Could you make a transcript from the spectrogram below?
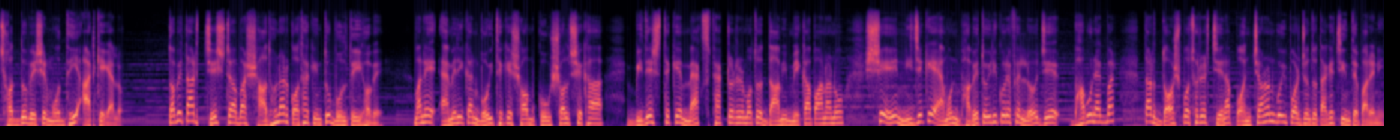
ছদ্মবেশের মধ্যেই আটকে গেল। তবে তার চেষ্টা বা সাধনার কথা কিন্তু বলতেই হবে। মানে আমেরিকান বই থেকে সব কৌশল শেখা, বিদেশ থেকে ম্যাক্স ফ্যাক্টরের মতো দামি মেকআপ আনানো, সে নিজেকে এমনভাবে তৈরি করে ফেলল যে, ভাবুন একবার, তার দশ বছরের চেনা পঞ্চানন বই পর্যন্ত তাকে চিনতে পারেনি।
